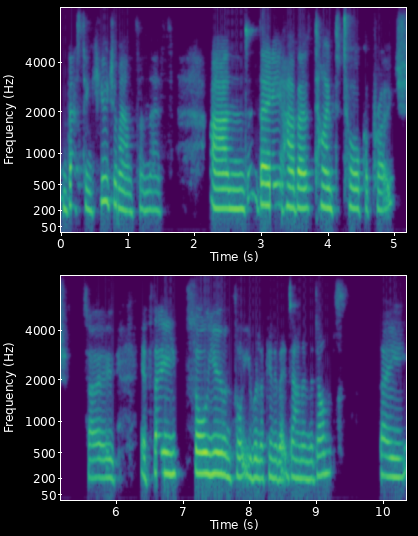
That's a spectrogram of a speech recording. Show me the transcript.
investing huge amounts in this. And they have a time to talk approach. So if they saw you and thought you were looking a bit down in the dumps, they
